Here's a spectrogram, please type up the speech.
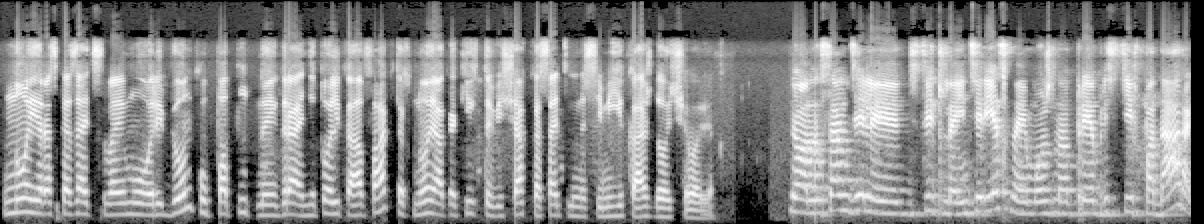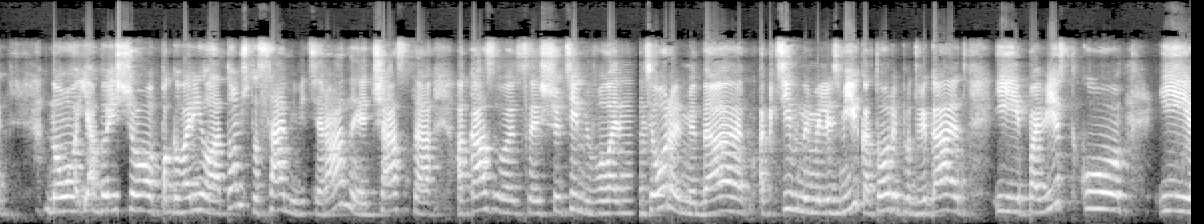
но и рассказать своему ребенку, попутно играя не только о фактах, но и о каких-то вещах касательно семьи каждого человека. Да, на самом деле действительно интересно и можно приобрести в подарок. Но я бы еще поговорила о том, что сами ветераны часто оказываются еще теми волонтерами, да, активными людьми, которые продвигают и повестку, и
